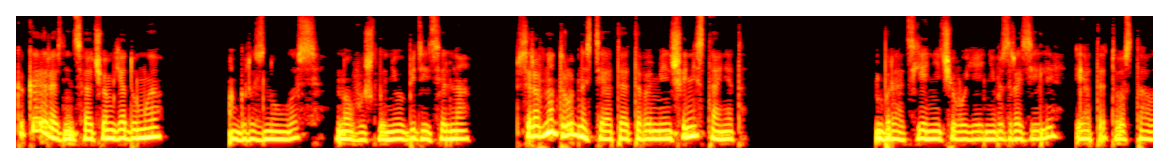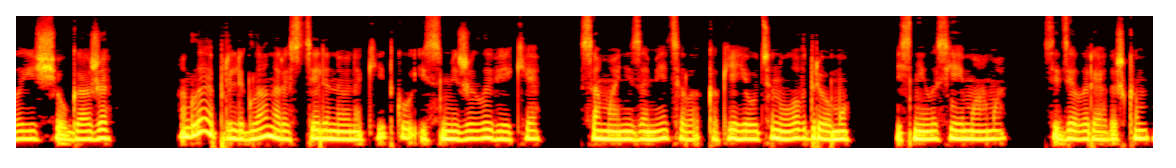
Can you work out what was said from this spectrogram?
Какая разница, о чем я думаю? Огрызнулась, но вышло неубедительно. Все равно трудностей от этого меньше не станет. Братья ничего ей не возразили, и от этого стало еще гаже. Аглая прилегла на расстеленную накидку и смежила веки. Сама не заметила, как ее утянуло в дрему. И снилась ей мама. Сидела рядышком,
